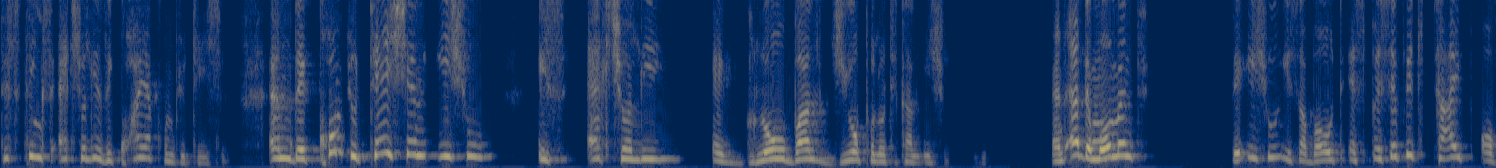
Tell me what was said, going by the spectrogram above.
these things actually require computation. And the computation issue is actually a global geopolitical issue. And at the moment, the issue is about a specific type of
